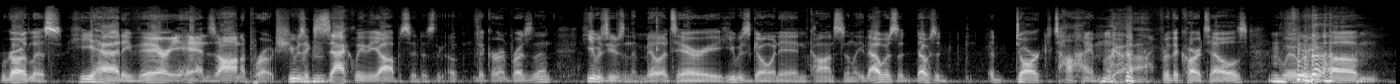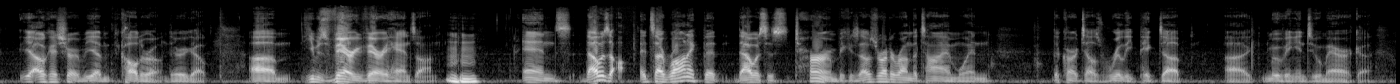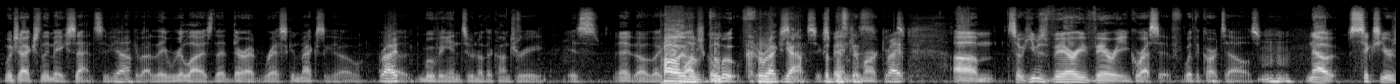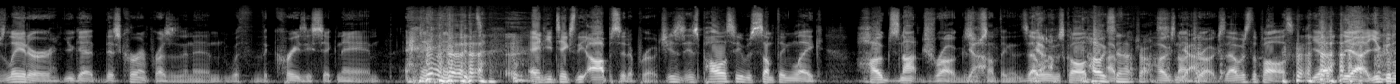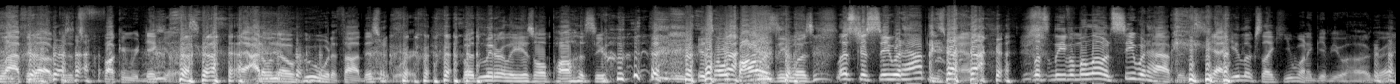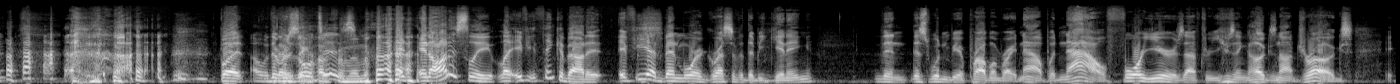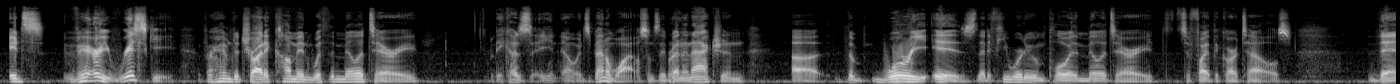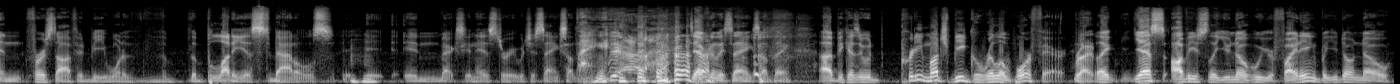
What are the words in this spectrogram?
Regardless, he had a very hands-on approach. He was Mm-hmm. exactly the opposite as the, of the current president. He was using the military. He was going in constantly. That was a that was a, a dark time Yeah. for the cartels. Clearly, um, yeah. Okay, sure. Yeah, Calderon. There we go. Um, he was very very hands-on Mm-hmm. and that was it's ironic that that was his term because that was right around the time when the cartels really picked up uh, moving into America, which actually makes sense if you Yeah. think about it. They realize that they're at risk in Mexico. Right. Uh, moving into another country is uh, like Probably a the- logical the move. Correct- yeah, sense. the Expand your business, markets. right. Um, so he was very, very aggressive with the cartels. Mm-hmm. Now, six years later, you get this current president in with the crazy sick name, and, and he takes the opposite approach. His his policy was something like "hugs, not drugs" Yeah. or something. Is that Yeah. what it was called? Hugs, I- not drugs. Hugs, not Yeah. drugs. That was the policy. Yeah, yeah. You could laugh it up because it's fucking ridiculous. I I don't know who would have thought this would work, but literally his whole policy, his whole policy was, "Let's just see what happens, man. Let's leave him alone. See what happens." Yeah, he looks like you want to give you a hug, right? but the never take a result is, and, and honestly, like if you think about it, if he had been more aggressive at the beginning, then this wouldn't be a problem right now. But now, four years after using hugs, not drugs, it's very risky for him to try to come in with the military because you know it's been a while since they've been in action. Uh, the worry is that if he were to employ the military to fight the cartels, then first off, it'd be one of the, the bloodiest battles Mm-hmm. i- in Mexican history, which is saying something. Definitely saying something. Uh, because it would pretty much be guerrilla warfare. Right. Like, yes, obviously you know who you're fighting, but you don't know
